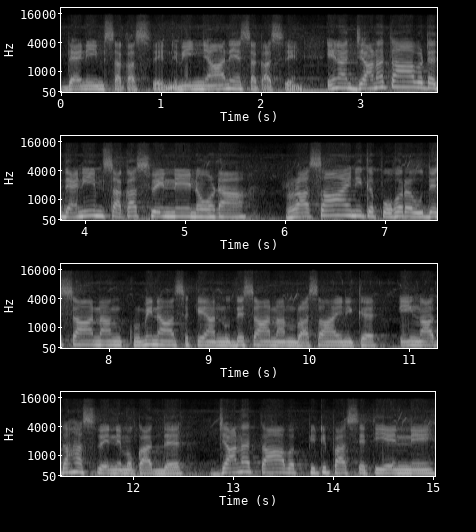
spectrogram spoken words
දැනීම් සකස් වෙන්න විඤ්ඥානය සකස්වෙන්. එන ජනතාවට දැනීම් සකස් වෙන්නේ නෝනා රසායනික පොහොර උදෙසානං කෘමිනාසකයන් උදෙසානන් රසායනික ඉං අදහස් වෙන්න මොකක්ද ජනතාව පිටිපස්සෙ තියෙන්නේ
